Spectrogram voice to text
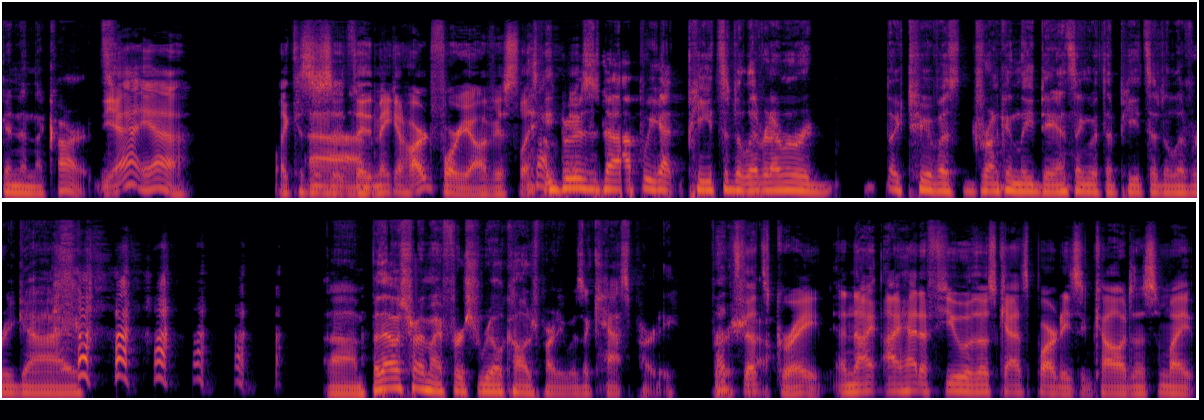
been in the cards. Yeah, yeah. Like 'cause this- they Um, make it hard for you, obviously. So I'm boozed up. We got pizza delivered. I remember like two of us drunkenly dancing with the pizza delivery guy. Um, but that was probably my first real college party. Was a cast party. a That's that's great. And I, I had a few of those cast parties in college, and some of my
